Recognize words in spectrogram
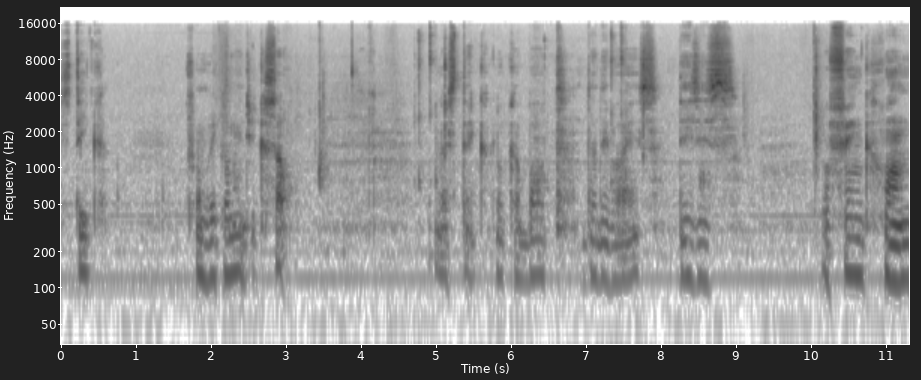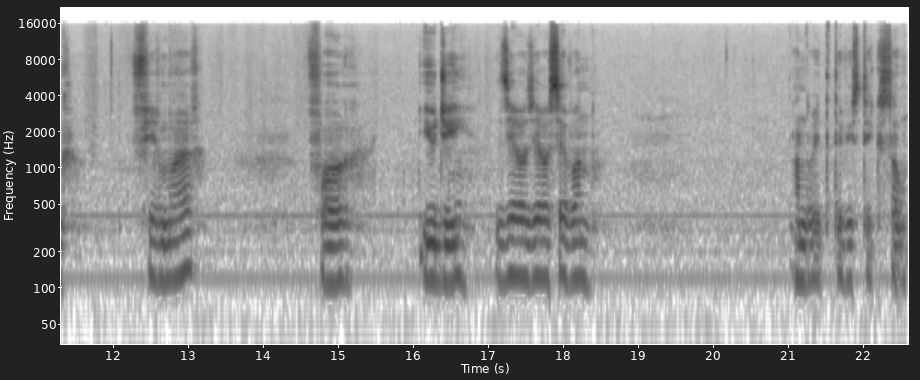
stick from Rikomagic. So let's take a look about the device. This is a Feng Huang firmware for UG 007 Android TV stick. So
